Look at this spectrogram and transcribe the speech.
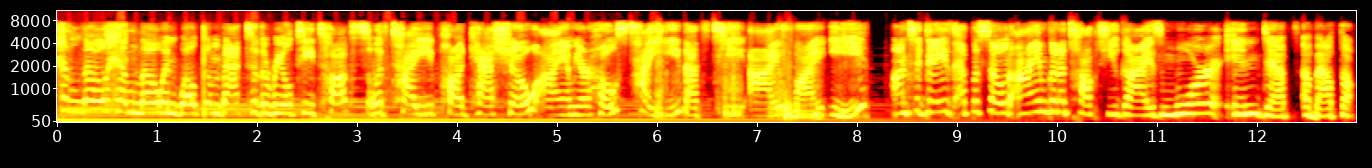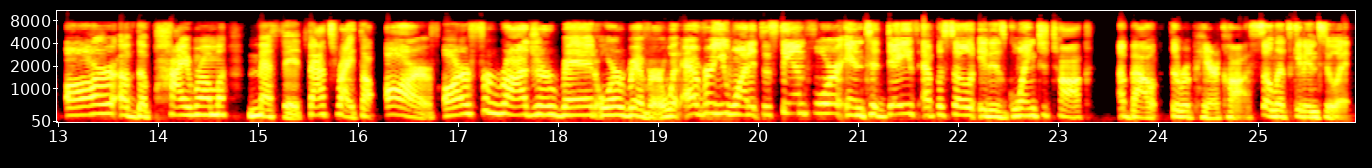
Hello, hello, and welcome back to the Realty Talks with Tiye podcast show. I am your host, Tiye. That's T I Y E. On today's episode, I am going to talk to you guys more in depth about the R of the PIRAM method. That's right, the R. R for Roger, Red, or River, whatever you want it to stand for. In today's episode, it is going to talk about the repair cost. So let's get into it.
